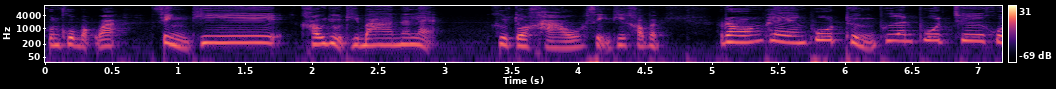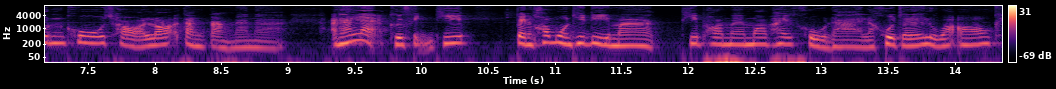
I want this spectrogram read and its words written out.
คุณครูบอกว่าสิ่งที่เขาอยู่ที่บ้านนั่นแหละ คือตัวเขาสิ่งที่เขาแบบร้องเพลงพูดถึงเพื่อนพูดชื่อคุณครูฉอเลาะต่าง ๆ นานา อันนั้นแหละคือสิ่งที่เป็นข้อมูลที่ดีมากที่พ่อแม่มอบให้ครูได้ แล้วครูจะได้รู้ว่าอ๋อโอเค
